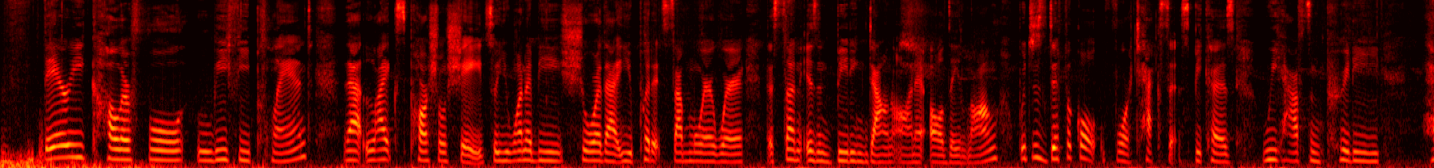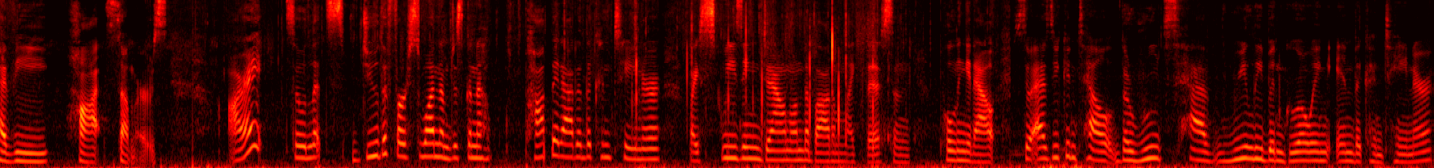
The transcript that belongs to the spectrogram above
very colorful leafy plant that likes partial shade. So you want to be sure that you put it somewhere where the sun isn't beating down on it all day long, which is difficult for Texas because we have some pretty heavy, hot summers. All right, so let's do the first one. I'm just gonna pop it out of the container by squeezing down on the bottom like this and pulling it out. So as you can tell, the roots have really been growing in the container.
